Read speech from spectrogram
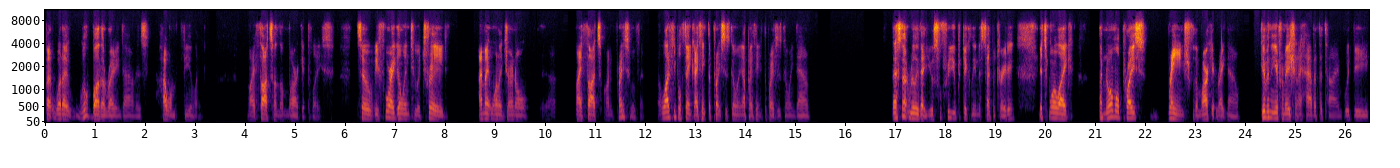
But what I will bother writing down is how I'm feeling, my thoughts on the marketplace. So before I go into a trade, I might want to journal uh, my thoughts on price movement. A lot of people think I think the price is going up, I think the price is going down. That's not really that useful for you, particularly in this type of trading. It's more like a normal price range for the market right now, given the information I have at the time, would be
